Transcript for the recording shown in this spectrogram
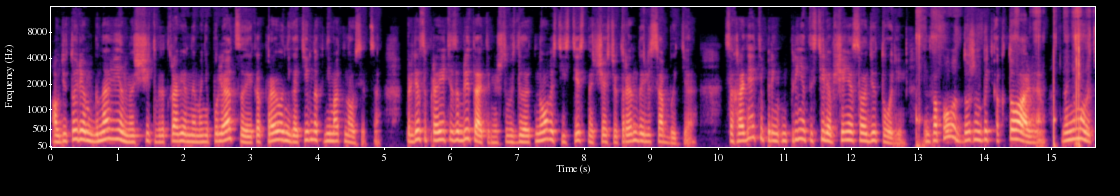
Аудитория мгновенно считывает откровенные манипуляции и, как правило, негативно к ним относится. Придется проявить изобретательность, чтобы сделать новость естественной частью тренда или события. Сохраняйте принятый стиль общения с аудиторией. Инфоповод должен быть актуальным, но не может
